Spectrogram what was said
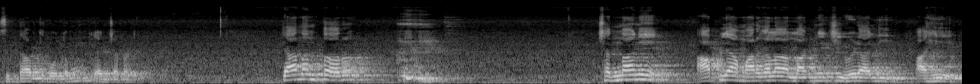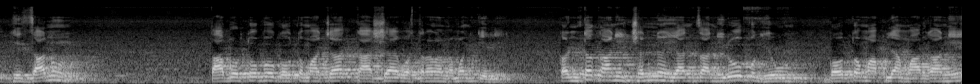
सिद्धार्थ गौतम यांच्याकडे. त्यानंतर छंदाने आपल्या मार्गाला लागण्याची वेळ आली आहे हे जाणून ताबडतोब गौतमाच्या काशाय वस्त्रांना नमन केले. कंटक आणि छन्न यांचा निरोप घेऊन गौतम आपल्या मार्गाने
